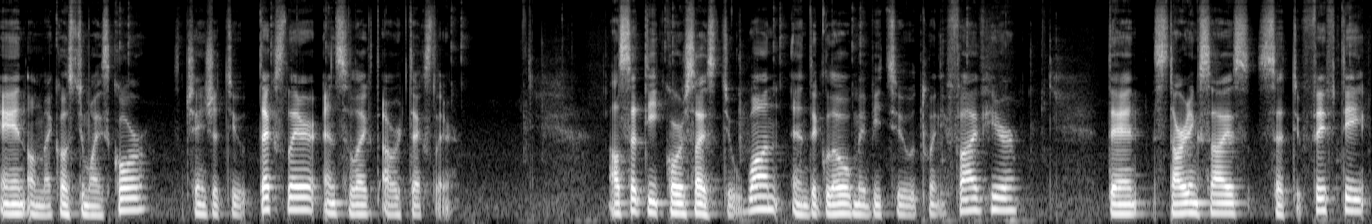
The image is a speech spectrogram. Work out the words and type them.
and on my customize core, change it to text layer and select our text layer. I'll set the core size to 1 and the glow maybe to 25 here. Then starting size set to 50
